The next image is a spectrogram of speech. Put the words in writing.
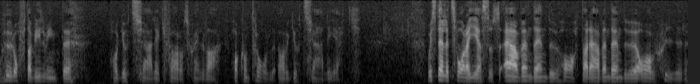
Och hur ofta vill vi inte ha Guds kärlek för oss själva? Ha kontroll över Guds kärlek. Och istället svarar Jesus, även den du hatar, även den du avskyr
